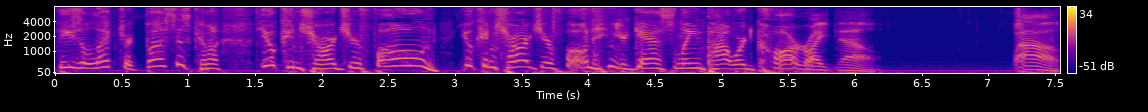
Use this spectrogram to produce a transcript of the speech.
These electric buses come out. You can charge your phone. You can charge your phone in your gasoline powered car right now. Wow.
